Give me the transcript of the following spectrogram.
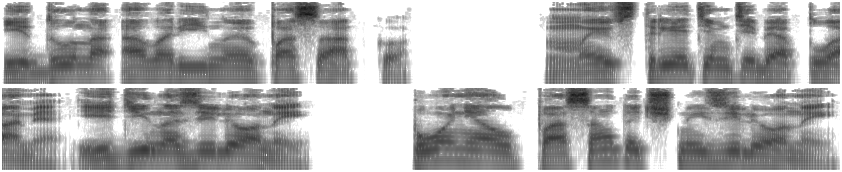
иду на аварийную посадку. Мы встретим тебя, пламя, иди на зеленый. Понял, посадочный зеленый.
